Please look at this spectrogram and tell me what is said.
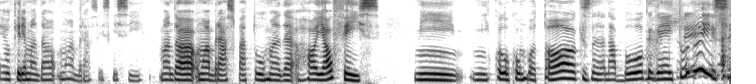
Eu queria mandar um abraço, esqueci. Mandar um abraço para a turma da Royal Face. Me, me colocou um botox na, na boca, ganhei tudo isso.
